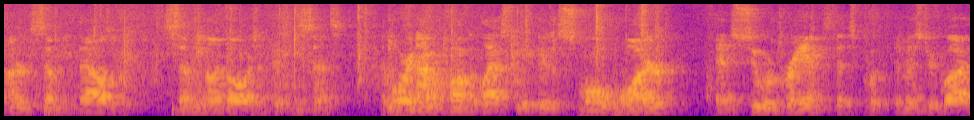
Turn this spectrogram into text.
hundred and seventy thousand, seventy-nine dollars and fifty cents. And Lori and I were talking last week, there's a small water and sewer grant that's put, administered by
